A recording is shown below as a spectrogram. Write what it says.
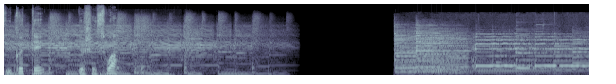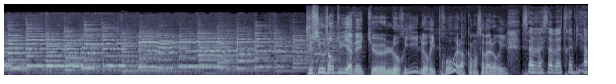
du côté de chez soi. Je suis aujourd'hui avec euh, Laurie, Laurie Pro. Alors comment ça va Laurie? Ça va, ça va très bien.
